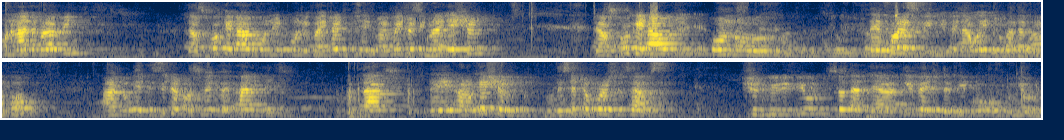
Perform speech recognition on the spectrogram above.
on land grabbing, they have spoken out on, on environmental degradation, they have spoken out on uh, the forest being given away to other people, and a decision was made by Parliament that the allocation of the Central Forest Reserves should be reviewed so that they are given to the people of Bunyoro.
